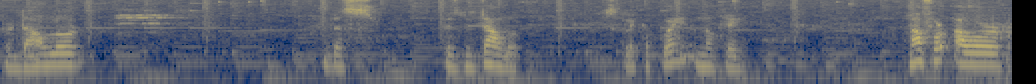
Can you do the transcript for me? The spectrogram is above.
for download this business download. Just click apply and ok now for our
